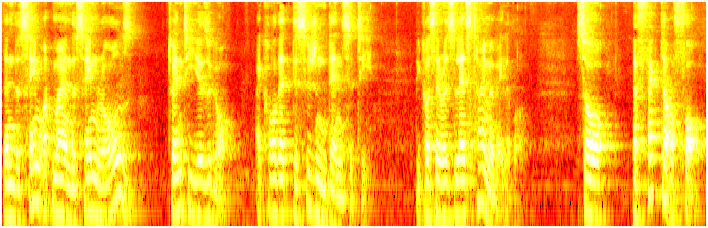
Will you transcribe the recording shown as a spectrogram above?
than the same Ottmar in the same roles 20 years ago. I call that decision density because there is less time available. So, a factor of four,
